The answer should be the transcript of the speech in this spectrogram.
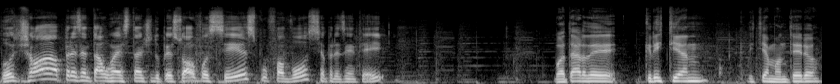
Vou só apresentar o restante do pessoal. Vocês, por favor, se apresentem aí. Boa tarde, Cristian, Cristian Montero,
